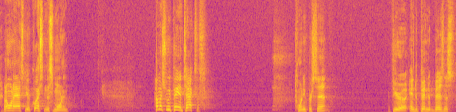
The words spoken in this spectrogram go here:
And I want to ask you a question this morning. How much do we pay in taxes? 20%? If you're an independent business,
